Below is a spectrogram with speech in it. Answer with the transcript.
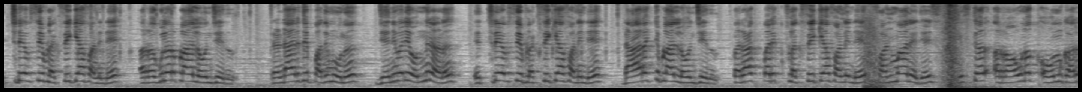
H D F C flexi cap ഫണ്ടിന്റെ റെഗുലർ പ്ലാൻ ലോഞ്ച് ചെയ്തത്. രണ്ടായിരത്തി പതിമൂന്ന് ജനുവരി ഒന്നിനാണ് H D F C flexi cap ഫണ്ടിന്റെ ഡയറക്റ്റ് പ്ലാൻ ലോഞ്ച് ചെയ്തത്. പരാഗ് പരിക് ഫ്ലെക്സിക്ക ഫണ്ടിന്റെ fund managers mister Raunak Onkar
